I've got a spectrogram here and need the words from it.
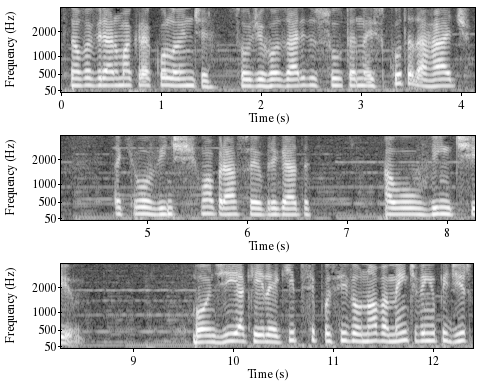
senão vai virar uma cracolândia. Sou de Rosário do Sul, tá na escuta da rádio. Tá aqui o ouvinte. Um abraço aí, obrigada ao ouvinte. Bom dia, Keila. Equipe, se possível, novamente venho pedir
